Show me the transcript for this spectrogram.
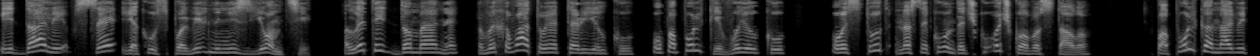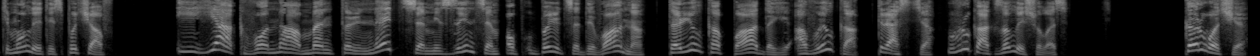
і далі все, як у сповільненій зйомці. Летить до мене, вихватує тарілку, у папульки вилку. Ось тут на секундочку очково стало. Папулька навіть молитись почав. І як вона ментольнеться мізинцем об бильце дивана, тарілка падає, а вилка трясця в руках залишилась. Коротше,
